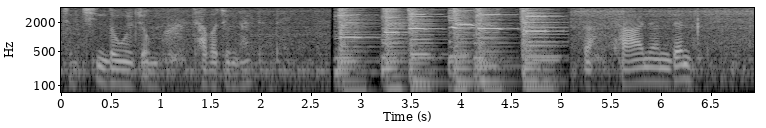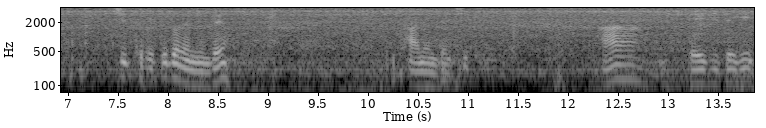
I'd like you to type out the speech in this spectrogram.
좀 진동을 좀 잡아주긴 할 텐데. 자, 4년 된 시트를 뜯어냈는데요. 4년 된 시트. 아, 베이지색이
